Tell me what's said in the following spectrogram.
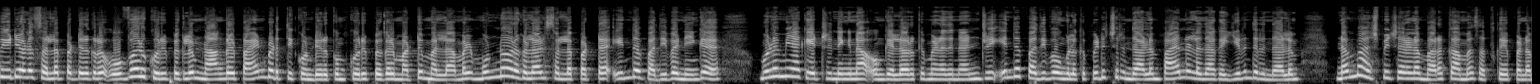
வீடியோவில் சொல்லப்பட்டிருக்கிற ஒவ்வொரு குறிப்புகளும் நாங்கள் பயன்படுத்தி கொண்டிருக்கும் குறிப்புகள் மட்டுமல்லாமல் முன்னோர்களால் சொல்லப்பட்ட இந்த பதிவை நீங்கள் முழுமையாக கேட்டிருந்தீங்கன்னா உங்கள் எல்லோருக்கும் எனது நன்றி. இந்த பதிவு உங்களுக்கு பிடிச்சிருந்தாலும் பயனுள்ளதாக இருந்திருந்தாலும் நம்ம அஷ்மி சேனலை மறக்காமல் சப்ஸ்கிரைப் பண்ண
